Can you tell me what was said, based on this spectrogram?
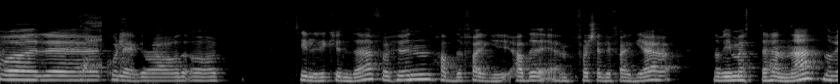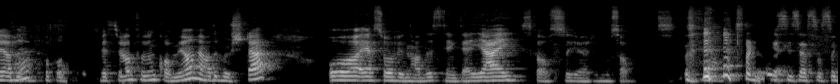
vår eh, kollega og, og tidligere kunde. For hun hadde, farger, hadde en forskjellig farge når vi møtte henne når vi hadde Ja. på podfestival. For hun kom jo, hun hadde bursdag. Og jeg så hun hadde, så tenkte jeg jeg skal også gjøre noe sånt. for det syns jeg så så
